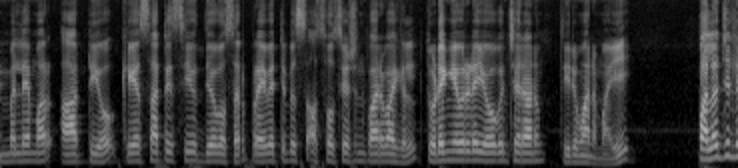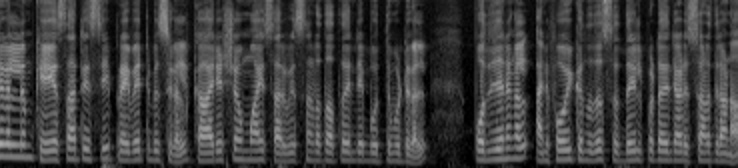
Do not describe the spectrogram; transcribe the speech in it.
എം എൽ എമാർ R T O K S R T C ഉദ്യോഗസ്ഥർ പ്രൈവറ്റ് ബസ് അസോസിയേഷൻ ഭാരവാഹികൾ തുടങ്ങിയവരുടെ യോഗം ചേരാനും തീരുമാനമായി. പല ജില്ലകളിലും K S R T C private ബസ്സുകൾ കാര്യക്ഷമമായി സർവീസ് നടത്താത്തതിന്റെ ബുദ്ധിമുട്ടുകൾ പൊതുജനങ്ങൾ അനുഭവിക്കുന്നത് ശ്രദ്ധയിൽപ്പെട്ടതിന്റെ അടിസ്ഥാനത്തിലാണ്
